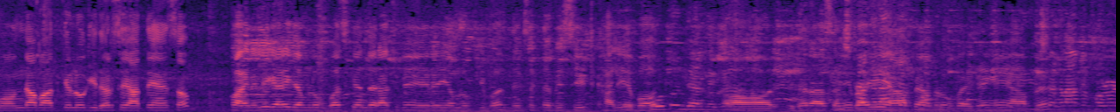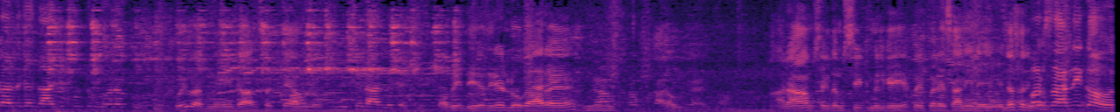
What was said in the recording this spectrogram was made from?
मोहम्मदाबाद के लोग इधर से आते हैं सब। फाइनली गाइज़ हम लोग बस के अंदर आ चुके हैं। ये रही हम लोग की बस देख सकते हैं अभी सीट खाली है बहुत। और इधर आसनी भाई यहाँ पे हम लोग बैठेंगे यहाँ पे। फ़ोटो डाल देगा गाजीपुर टू गोरखपुर। कोई बात नहीं डाल सकते हैं हम लोग। डाल देगा अभी धीरे धीरे लोग आ रहे हैं। अब आराम से एकदम सीट मिल गई है कोई परेशानी नहीं हुई ना सनी परेशानी का हो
